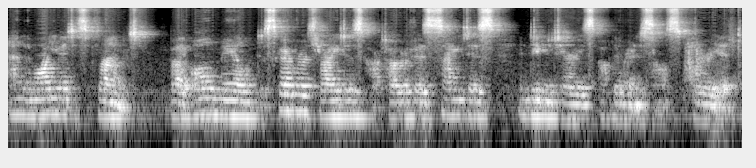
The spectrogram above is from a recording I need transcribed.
and the monument is flanked by all male discoverers, writers, cartographers, scientists, and dignitaries of the Renaissance period.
